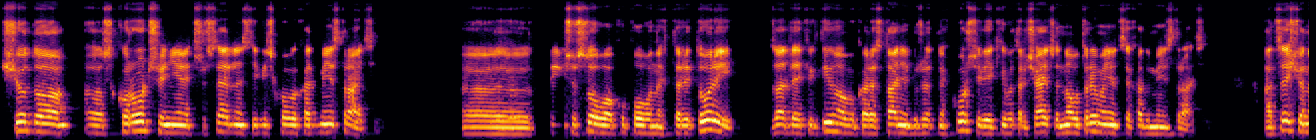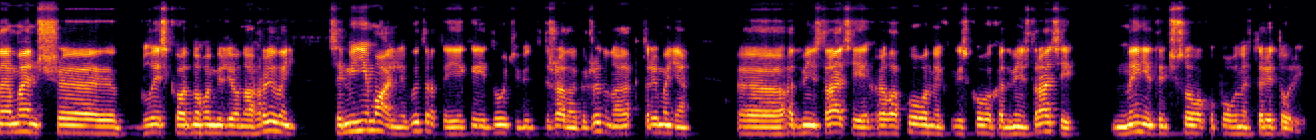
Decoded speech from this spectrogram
щодо е, скорочення чисельності військових адміністрацій е, тимчасово окупованих територій задля ефективного використання бюджетних коштів, які витрачаються на утримання цих адміністрацій. А це щонайменш е, близько 1 мільйона гривень. Це мінімальні витрати, які йдуть від державного бюджету на підтримання е, адміністрації релокованих військових адміністрацій, нині тимчасово окупованих територій.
